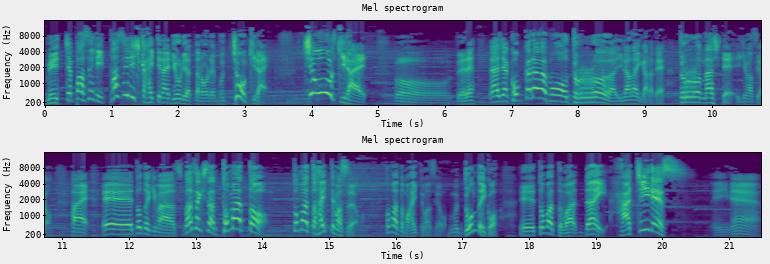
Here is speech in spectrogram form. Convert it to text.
めっちゃパセリ、パセリしか入ってない料理だったら俺もう超嫌い。超嫌いうん。でね。あじゃあ、こっからはもう、ドロロはいらないからね。ドロロなしでいきますよ。はい。えー、どんどんいきます。まさきさん、トマトトマト入ってますよ。トマトも入ってますよ。どんどん行こう。えー、トマトは第8位です。いいね。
